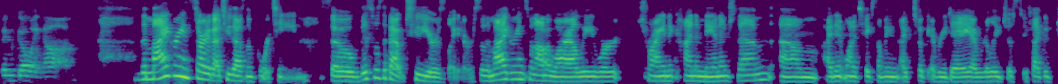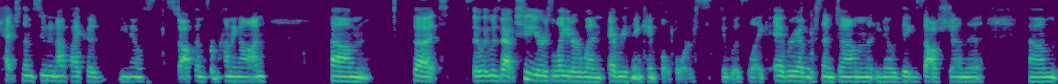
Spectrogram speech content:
been going on? the migraine started about 2014. So this was about two years later. So the migraines went on a while. We were trying to kind of manage them. Um, I didn't want to take something I took every day. I really just, if I could catch them soon enough, I could, you know, stop them from coming on. Um, but so it was about two years later when everything came full force. It was like every other symptom, you know, the exhaustion, the um,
